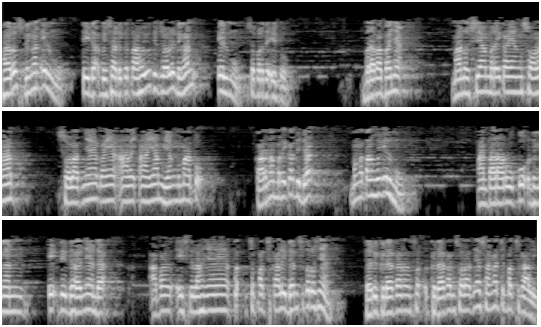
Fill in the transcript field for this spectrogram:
harus dengan ilmu, tidak bisa diketahui kecuali dengan ilmu seperti itu. Berapa banyak manusia mereka yang sholat, sholatnya kayak ayam yang mematuk. Karena mereka tidak mengetahui ilmu. Antara rukuk dengan iktidalnya tidak apa istilahnya cepat sekali dan seterusnya. Dari gerakan gerakan sholatnya sangat cepat sekali.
